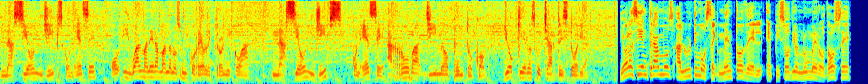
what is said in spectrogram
Nación Jeeps con S. O igual manera, mándanos un correo electrónico a Nación Jeeps con S arroba gmail.com. Yo quiero escuchar tu historia. Y ahora sí entramos al último segmento del episodio número 12.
